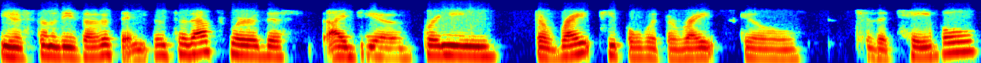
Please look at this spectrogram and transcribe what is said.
you know some of these other things. And so that's where this idea of bringing the right people with the right skills to the table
